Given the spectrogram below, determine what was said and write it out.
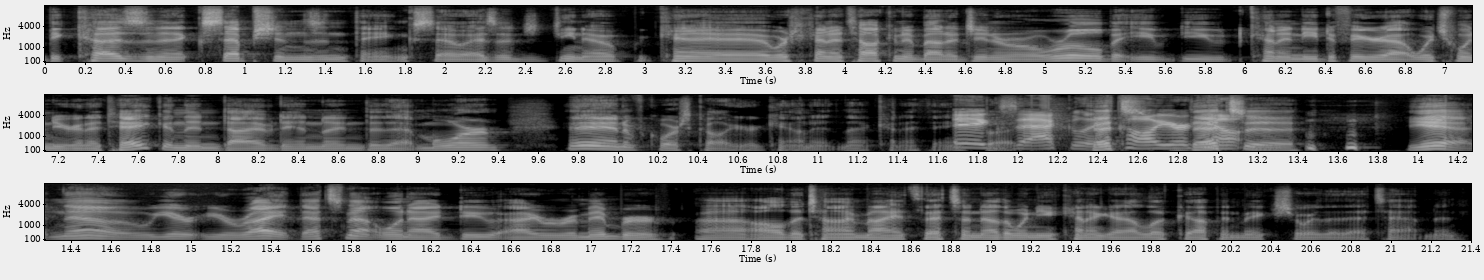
because and exceptions and things. So as a you know, kind of we're kind of talking about a general rule, but you you kind of need to figure out which one you're going to take and then dive in into that more, and of course call your accountant and that kind of thing. Exactly. that's- Call your that's accountant. yeah no you're you're right that's not one i do i remember uh, all the time I, that's another one you kind of got to look up and make sure that that's happening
